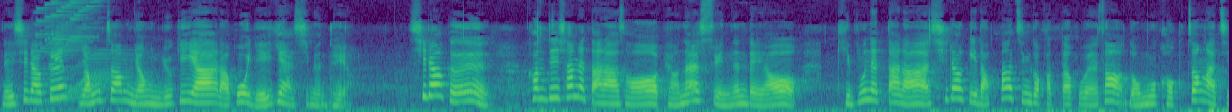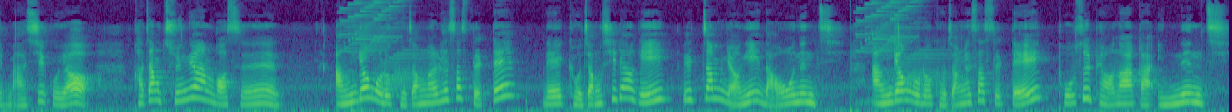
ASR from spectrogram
내 시력은 0.06이야 라고 얘기하시면 돼요. 시력은 컨디션에 따라서 변할 수 있는데요. 기분에 따라 시력이 나빠진 것 같다고 해서 너무 걱정하지 마시고요. 가장 중요한 것은 안경으로 교정을 했었을 때 내 교정 시력이 1.0이 나오는지 안경으로 교정했었을 때 도수 변화가 있는지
